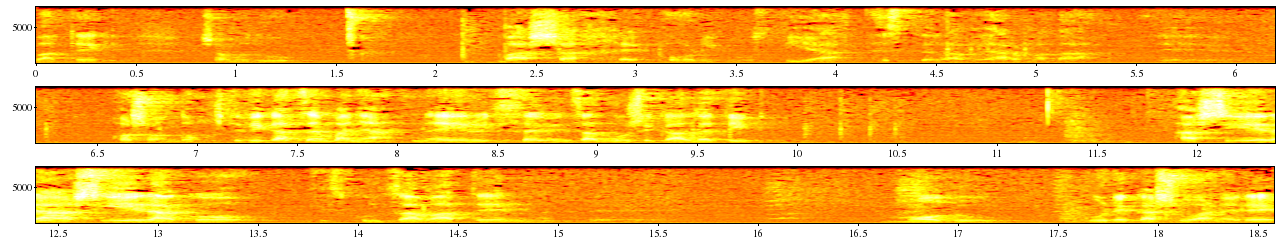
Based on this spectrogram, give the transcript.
batek esango du pasaje hori guztia ez dela behar bada e, oso ondo justifikatzen baina nahi iruditzai bintzat musika aldetik hasiera hasierako hizkuntza baten e, modu gure kasuan ere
